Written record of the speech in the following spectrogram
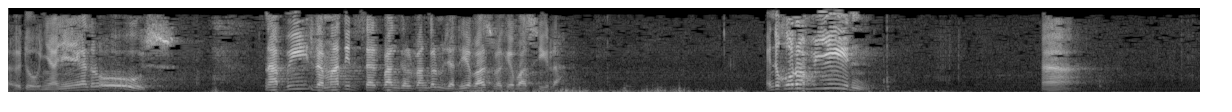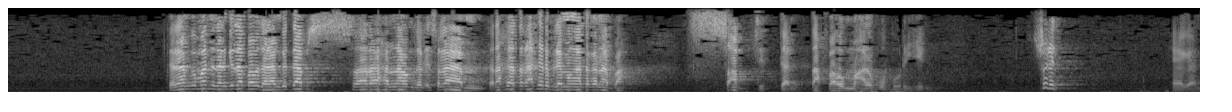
Nah, itu nyanyi kan terus. Nabi sudah mati panggil-panggil menjadi apa? Sebagai wasilah. Itu khurafiyin. Nah. Dalam kemarin dalam kitab dalam kitab Sarah Nawak dari Islam terakhir-terakhir beliau mengatakan apa? Sabjidan tafahum ma'al kuburiyin. Sulit. Ya kan?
